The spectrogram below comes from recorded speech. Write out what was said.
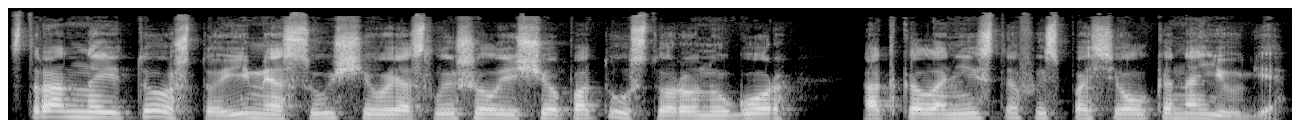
Странно и то, что имя сущего я слышал еще по ту сторону гор от колонистов из поселка на юге.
